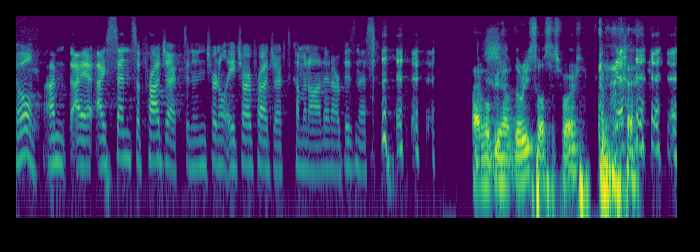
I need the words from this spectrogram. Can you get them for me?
Oh, I'm. I, I sense a project, an internal HR project coming on in our business. I hope you have the resources for it.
